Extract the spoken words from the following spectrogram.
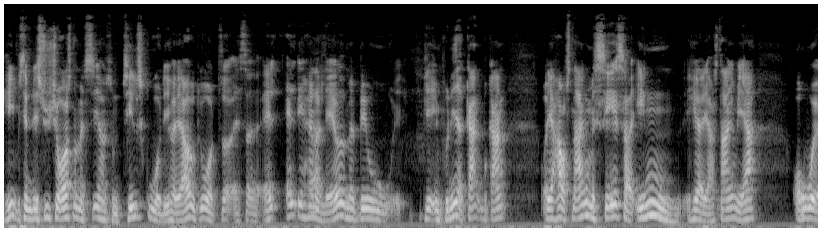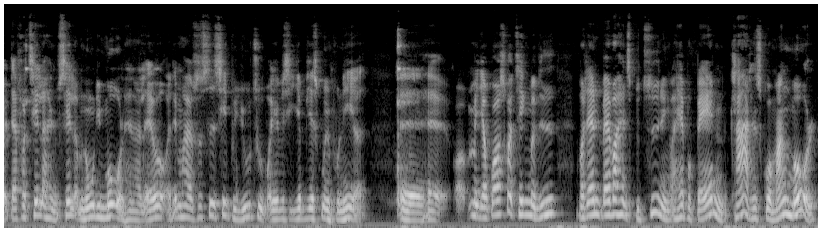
Helt bestemt, det synes jeg også, når man ser ham som tilskuer, det har jeg jo gjort, så altså alt, alt det han ja. har lavet, man bliver, bliver imponeret gang på gang, og jeg har jo snakket med Cæsar inden her, jeg har snakket med jer, og øh, der fortæller han jo selv om nogle af de mål, han har lavet, og dem har jeg jo så siddet og set på YouTube, og jeg vil sige, jeg bliver sgu imponeret. Øh, men jeg kunne også godt tænke mig at vide, hvordan, hvad var hans betydning at have på banen? Klart, han scorede mange mål,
